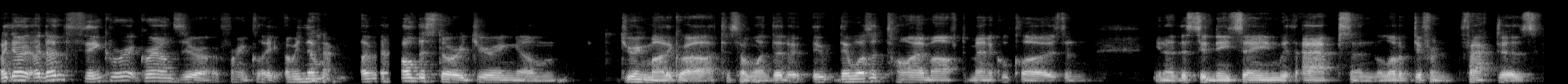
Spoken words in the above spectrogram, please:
I don't. I don't think we're at ground zero. Frankly, I mean, there, okay. I told this story during um, during Mardi Gras to someone that it, it, there was a time after Manacle closed and you know the Sydney scene with apps and a lot of different factors.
